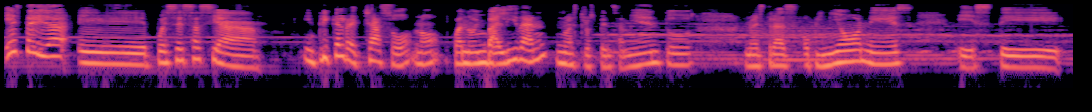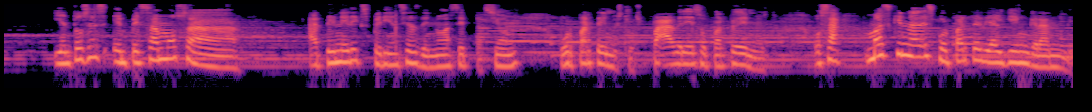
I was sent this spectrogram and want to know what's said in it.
Esta herida, eh, pues es hacia, implica el rechazo, ¿no? Cuando invalidan nuestros pensamientos, nuestras opiniones, este, y entonces empezamos a, a tener experiencias de no aceptación por parte de nuestros padres o parte de nuestro... O sea, más que nada es por parte de alguien grande,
